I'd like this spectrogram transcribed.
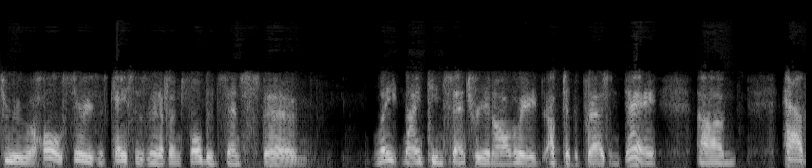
through a whole series of cases that have unfolded since the late 19th century and all the way up to the present day, um, have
